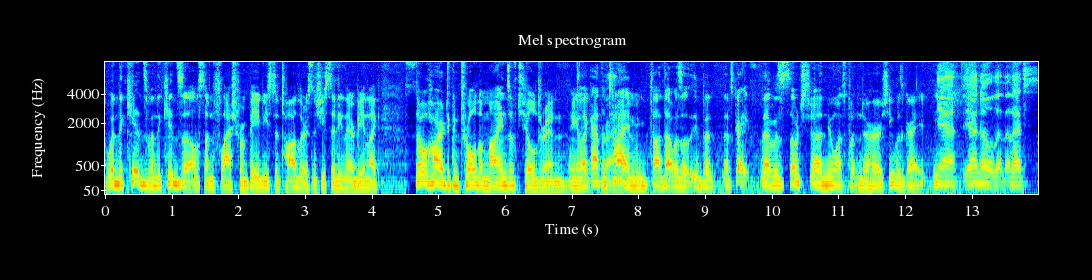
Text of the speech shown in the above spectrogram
when the kids, when the kids all of a sudden flash from babies to toddlers, and she's sitting there being like, "So hard to control the minds of children," and you're like, at the Right. time, you thought that was, a, but that's great. That was such uh, nuance put into her. She was great. yeah, yeah. No, that's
